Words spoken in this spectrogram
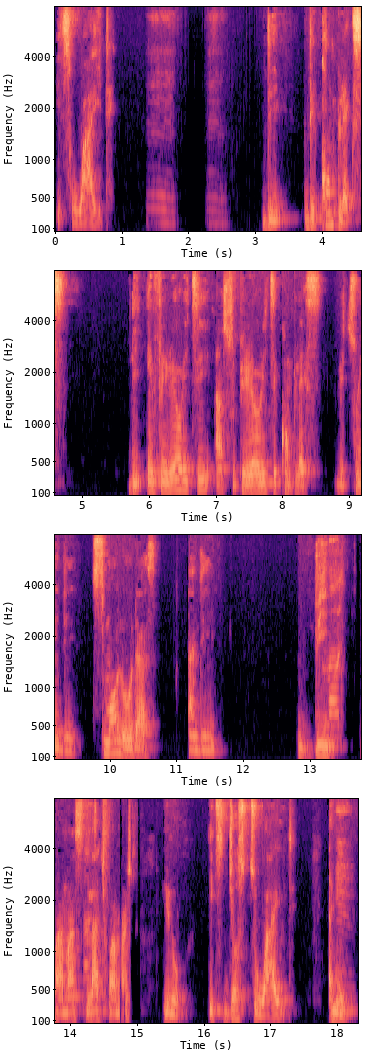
is wide. Mm, mm. The, the complex, the inferiority and superiority complex between the smallholders and the big large. farmers, large farmers, you know, it's just too wide. I mean, mm.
